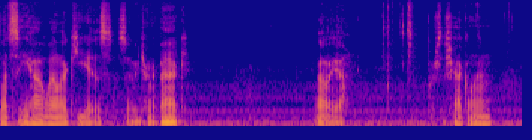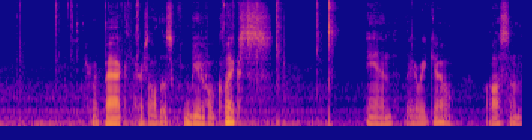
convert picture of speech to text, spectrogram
Let's see how well our key is. So we turn it back. Oh yeah. Push the shackle in. Turn it back. There's all those beautiful clicks. And there we go. Awesome.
